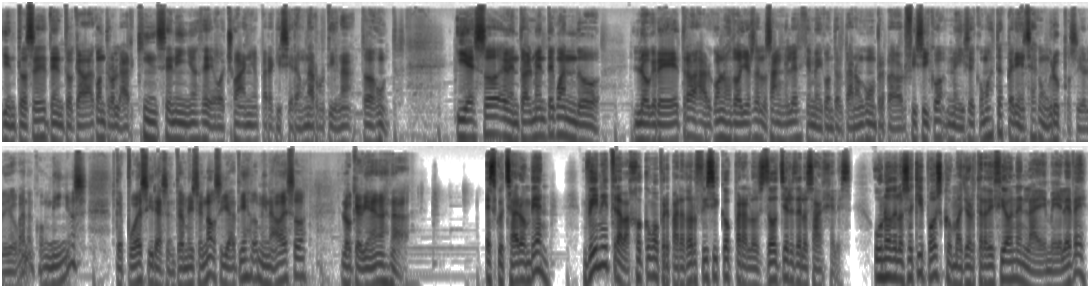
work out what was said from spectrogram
Y entonces te tocaba controlar 15 niños de 8 años para que hicieran una rutina todos juntos. Y eso eventualmente cuando logré trabajar con los Dodgers de Los Ángeles, que me contrataron como preparador físico, me dice, ¿cómo es tu experiencia con grupos? Y yo le digo, bueno, con niños te puedo decir eso. Entonces me dice, no, si ya tienes dominado eso, lo que viene no es nada. ¿Escucharon bien? Vinny trabajó como preparador físico para los Dodgers de Los Ángeles, uno de los equipos con mayor tradición en la MLB,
